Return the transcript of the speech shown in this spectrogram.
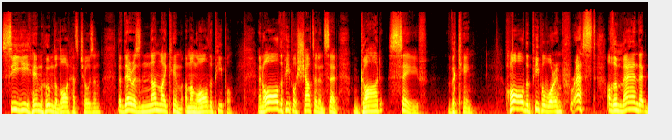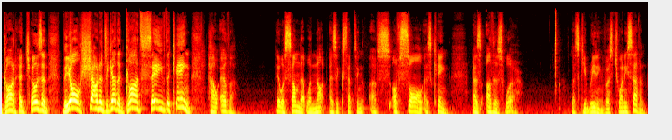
See ye him whom the Lord hath chosen, that there is none like him among all the people. And all the people shouted and said, God save the king. All the people were impressed of the man that God had chosen. They all shouted together, God save the king. However, there were some that were not as accepting of, of Saul as king as others were. Let's keep reading, verse 27.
